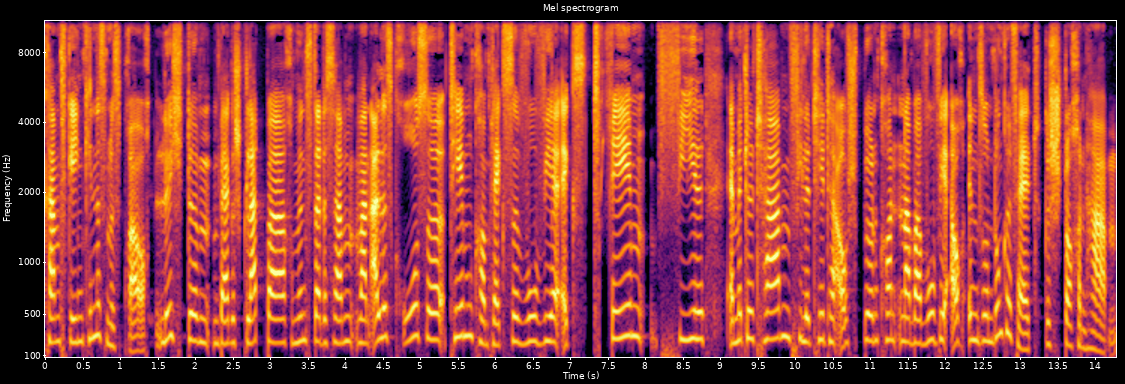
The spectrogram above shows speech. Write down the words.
Kampf gegen Kindesmissbrauch. Lüchte, Bergisch Gladbach, Münster, das haben, waren alles große Themenkomplexe, wo wir extrem viel ermittelt haben, viele Täter aufspüren konnten, aber wo wir auch in so ein Dunkelfeld gestochen haben.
